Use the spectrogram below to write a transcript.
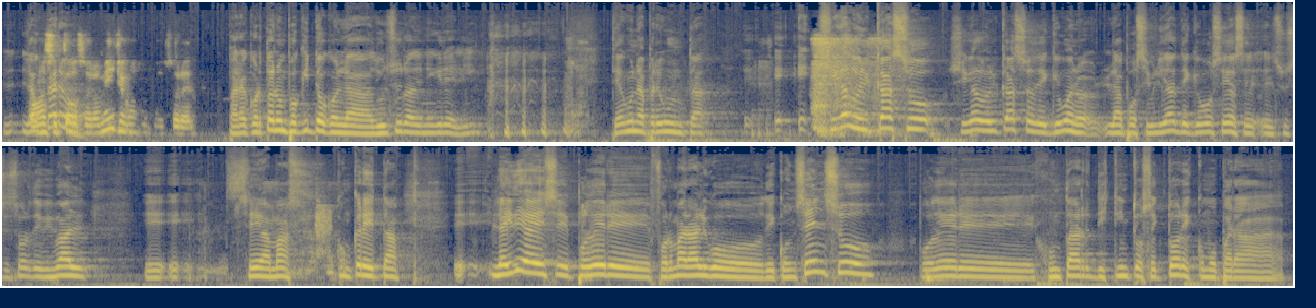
Conoce Lautaro, todo sobre mí, yo todo sobre él. para cortar un poquito con la dulzura de Nigrelli, te hago una pregunta. Eh, eh, eh, llegado el caso, llegado el caso de que bueno, la posibilidad de que vos seas el, el sucesor de eh, sea más concreta. Eh, la idea es eh, poder eh, formar algo de consenso, poder eh, juntar distintos sectores como para,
